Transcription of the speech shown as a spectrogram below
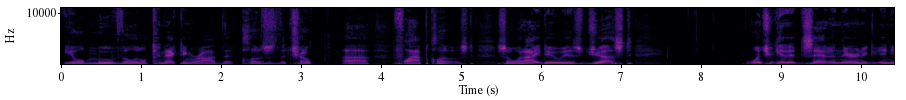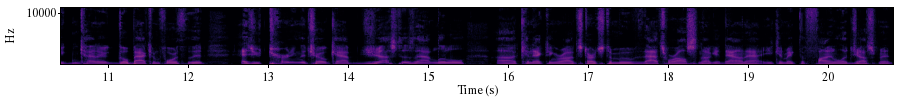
you'll move the little connecting rod that closes the choke uh, flap closed. So what I do is just once you get it set in there and, and you can kind of go back and forth with it as you're turning the choke cap, just as that little uh, connecting rod starts to move, that's where I'll snug it down at. You can make the final adjustment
